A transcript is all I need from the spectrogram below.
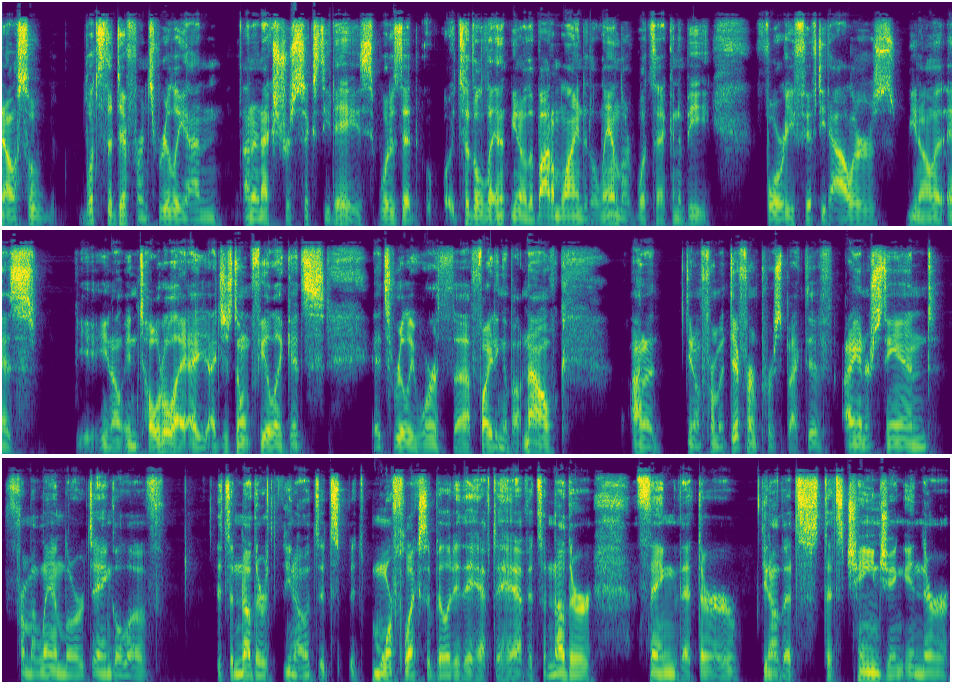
know, so what's the difference really on on an extra 60 days? What is that to the you know, the bottom line to the landlord, what's that going to be? 40, 50 dollars, you know, as you know, in total, I I just don't feel like it's it's really worth uh, fighting about. Now, on a you know from a different perspective, I understand from a landlord's angle of it's another you know it's it's it's more flexibility they have to have. It's another thing that they're you know that's that's changing in their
